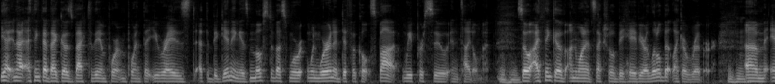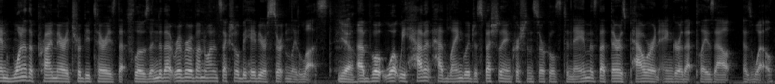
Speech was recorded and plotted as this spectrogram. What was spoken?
yeah, and I, I think that that goes back to the important point that you raised at the beginning. Is most of us, were, when we're in a difficult spot, we pursue entitlement. So I think of unwanted sexual behavior a little bit like a river, um, and one of the primary tributaries that flows into that river of unwanted sexual behavior is certainly lust. Yeah. Uh, but what we haven't had language, especially in Christian circles, to name is that there is power and anger that plays out as well.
